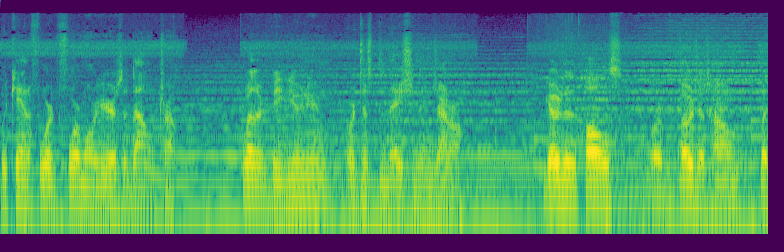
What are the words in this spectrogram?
We can't afford four more years of Donald Trump, whether it be union or just the nation in general. Go to the polls or vote at home, but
